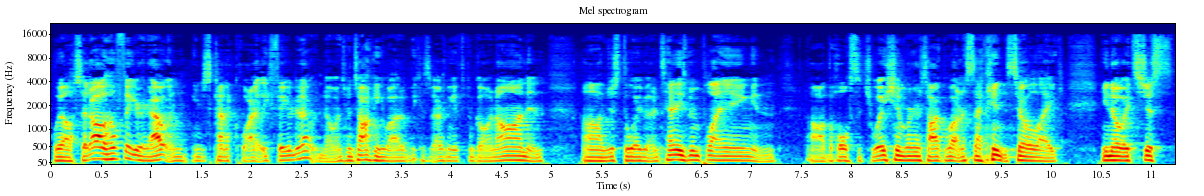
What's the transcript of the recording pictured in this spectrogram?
we all said, "Oh, he'll figure it out," and he just kind of quietly figured it out. No one's been talking about it because of everything that's been going on, and um, just the way Benintendi's been playing, and uh, the whole situation we're going to talk about in a second. So, like, you know, it's just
